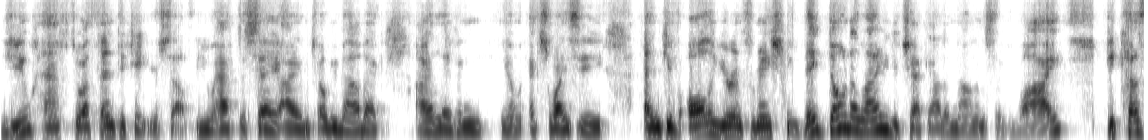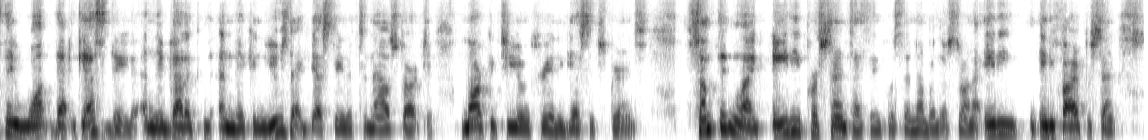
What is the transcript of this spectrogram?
you have to authenticate yourself. You have to say, I am Toby Malbec. I live in, you know, XYZ and give all of your information. They don't allow you to check out anonymously. Why? Because they want that guest data and they've got to, and they can use that guest data to now start to market to you and create a guest experience. Something like 80%, I think was the number they're throwing out, 80, 85%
